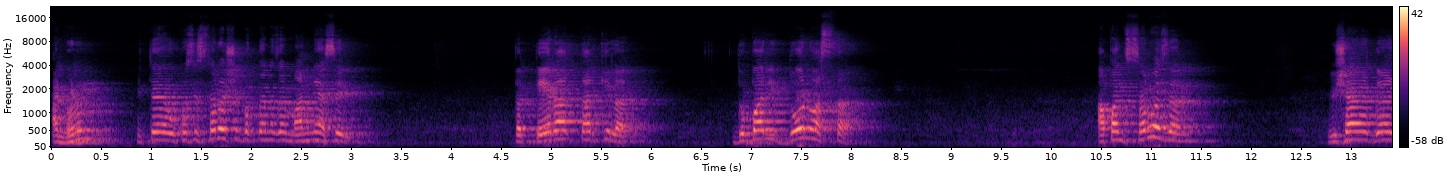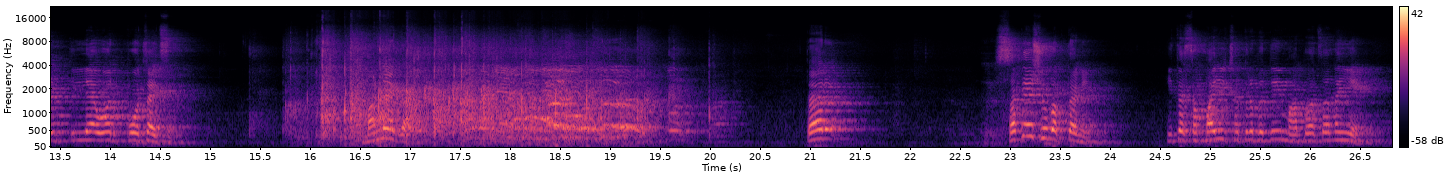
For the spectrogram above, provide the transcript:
आणि म्हणून इथं उपस्थित सर्व भक्तांना जर मान्य असेल तर तेरा तारखेला दुपारी दोन वाजता आपण सर्वजण विशाळगड किल्ल्यावर पोचायचं. मान्य आहे का? तर सगळे शिवभक्तांनी इथं संभाजी छत्रपती महत्त्वाचा नाही आहे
